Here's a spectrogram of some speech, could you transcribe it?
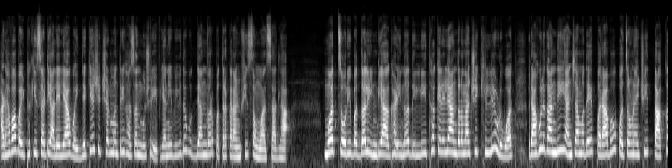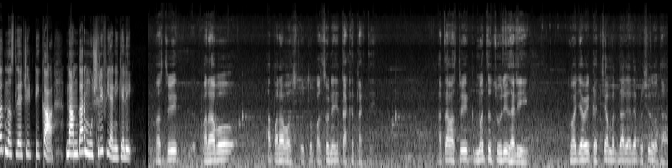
आढावा बैठकीसाठी आलेल्या वैद्यकीय शिक्षण मंत्री हसन मुश्रीफ यांनी विविध मुद्द्यांवर पत्रकारांशी संवाद साधला. मत चोरीबद्दल इंडिया आघाडीनं दिल्ली इथं केलेल्या आंदोलनाची खिल्ली उडवत राहुल गांधी यांच्यामध्ये पराभव पचवण्याची ताकद नसल्याची टीका नामदार मुश्रीफ यांनी केली. वास्तविक पराभव हा पराभव असतो. तो पचवण्याची ताकद लागते. आता वास्तविक मत चोरी झाली किंवा ज्यावेळी कच्च्या मतदार याद्या प्रसिद्ध होतात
